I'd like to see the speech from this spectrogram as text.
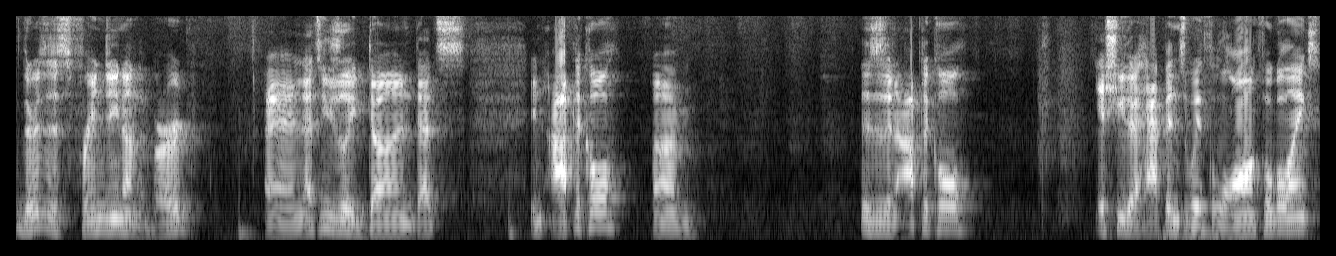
there's this fringing on the bird, and that's usually done. That's an optical um, this is an optical issue that happens with long focal lengths.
